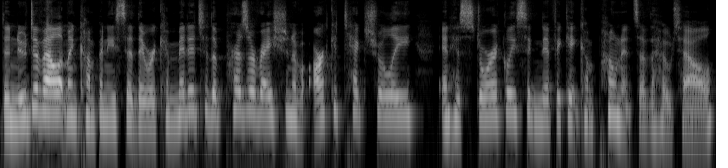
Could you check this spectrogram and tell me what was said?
The new development company said they were committed to the preservation of architecturally and historically significant components of the hotel,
